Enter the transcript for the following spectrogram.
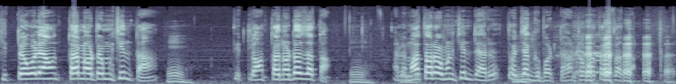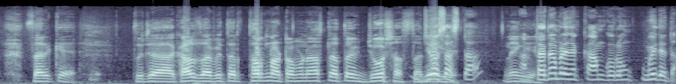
कितलो वेळ हांव तरणाटो म्हूण चिंता तितलो हांव तरणाटो जाता. आनी म्हातारो म्हूण चिंतल्यार तो जग आनी तो जाता. सारखे तुझ्या काळजा भितर तरणाटो म्हणून असला तो एक जोश असता जोश गे? नाही? तरणाट्याचें काम करूंक उमेद येता.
